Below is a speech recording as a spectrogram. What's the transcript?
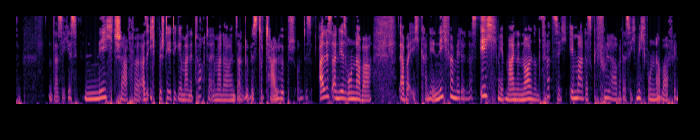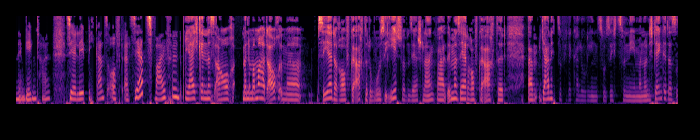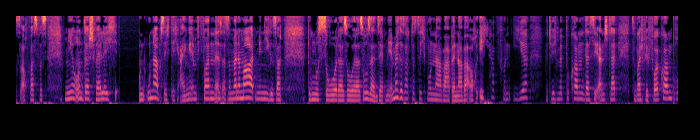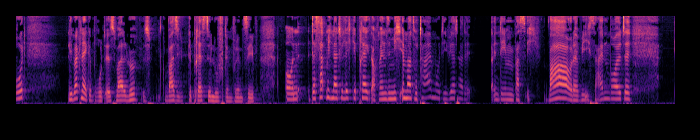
dass ich es nicht schaffe. Also ich bestätige meine Tochter immer darin, sage, du bist total hübsch und das, alles an dir ist wunderbar. Aber ich kann ihr nicht vermitteln, dass ich mit meinen 49 immer das Gefühl habe, dass ich mich wunderbar finde. Im Gegenteil, sie erlebt mich ganz oft als sehr zweifelnd. Ja, ich kenne das auch. Meine Mama hat auch immer sehr darauf geachtet, obwohl sie eh schon sehr schlank war, hat immer sehr darauf geachtet, ähm, ja nicht so viele Kalorien zu sich zu nehmen. Und ich denke, das ist auch was, was mir unterschwellig und unabsichtlich eingeimpft worden ist. Also meine Mama hat mir nie gesagt, du musst so oder so oder so sein. Sie hat mir immer gesagt, dass ich wunderbar bin. Aber auch ich habe von ihr natürlich mitbekommen, dass sie anstatt zum Beispiel Vollkornbrot lieber Knäckebrot isst, weil ne, ist quasi gepresste Luft im Prinzip. Und das hat mich natürlich geprägt, auch wenn sie mich immer total motiviert hatte in dem, was ich war oder wie ich sein wollte.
